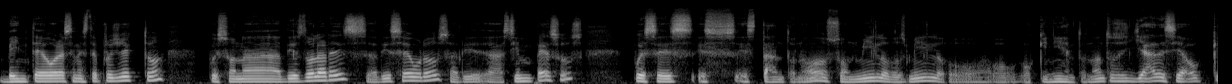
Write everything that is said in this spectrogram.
20 horas en este proyecto, pues son a 10 dólares, a 10 euros, a, 10, a 100 pesos, pues es, es, es, tanto, ¿no? Son mil o dos mil o, o, o 500, ¿no? Entonces ya decía, ok,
